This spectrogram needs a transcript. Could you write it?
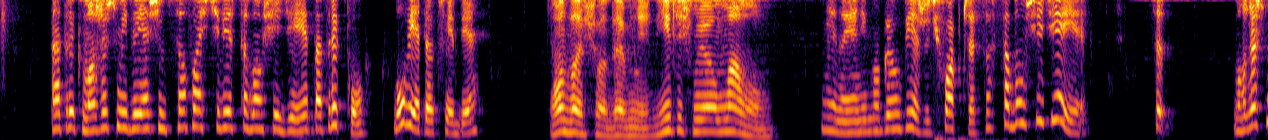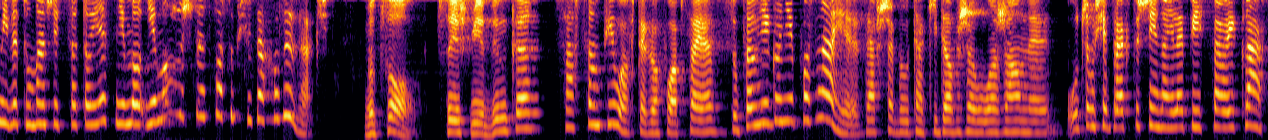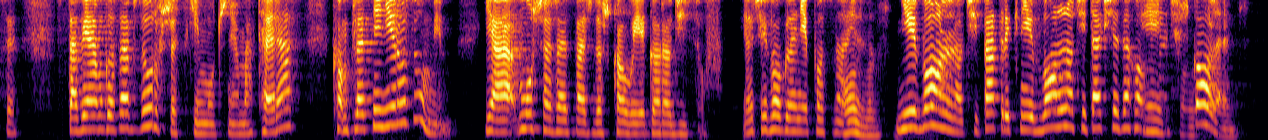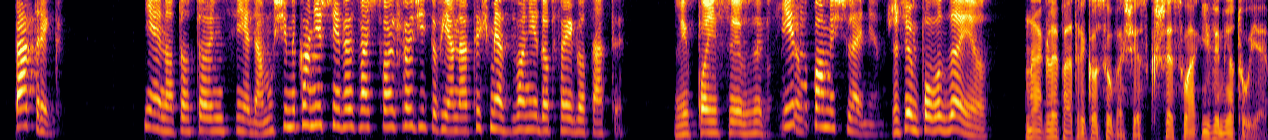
Patryk, możesz mi wyjaśnić, co właściwie z tobą się dzieje? Patryku, mówię do ciebie. Odwal się ode mnie. Nie jesteś moją mamą. Nie no, ja nie mogę uwierzyć. Chłopcze, co z tobą się dzieje? Co... Możesz mi wytłumaczyć, co to jest? Nie, mo- nie możesz w ten sposób się zachowywać. No co? Chcesz mi jedynkę? Co wstąpiło w tego chłopca? Ja zupełnie go nie poznaję. Zawsze był taki dobrze ułożony. Uczył się praktycznie najlepiej z całej klasy. Stawiałam go za wzór wszystkim uczniom, a teraz kompletnie nie rozumiem. Ja muszę wezwać do szkoły jego rodziców. Ja cię w ogóle nie poznaję. Nie wolno ci, Patryk, nie wolno ci tak się zachowywać w szkole. Patryk. Nie no, to, to nic nie da. Musimy koniecznie wezwać twoich rodziców. Ja natychmiast dzwonię do twojego taty. Niech pani sobie wzywa. Nie do pomyślenia. Życzę powodzenia. Nagle Patryk osuwa się z krzesła i wymiotuje.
